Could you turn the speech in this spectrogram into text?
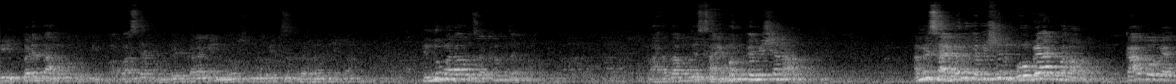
मी इथपर्यंत आलो होतो की बाबासाहेब आंबेडकरांनी नवसुंदरीचं ग्रहण केला. हिंदू मनावर जखम झाला. भारतामध्ये सायमन कमिशन आलं. आम्ही सायमन कमिशन गोबॅक बनावलं. का गोबॅक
